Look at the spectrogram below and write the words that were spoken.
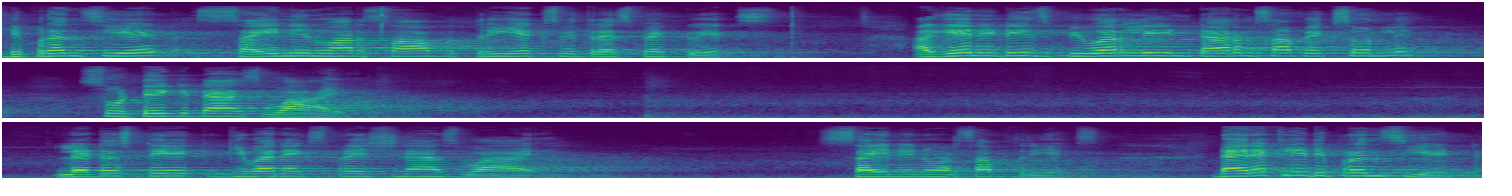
Differentiate sin inverse of 3x with respect to x. Again it is purely in terms of x only. So take it as y. Let us take given expression as y sin inverse of 3x. Directly differentiate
